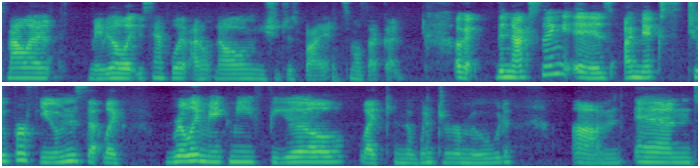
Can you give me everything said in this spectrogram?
smell it. Maybe they'll let you sample it. I don't know. You should just buy it. It smells that good. Okay, the next thing is I mix two perfumes that like really make me feel like in the winter mood. Um, and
